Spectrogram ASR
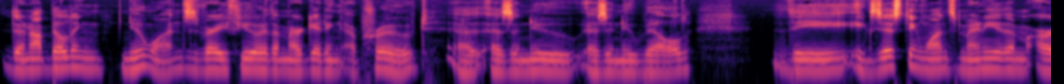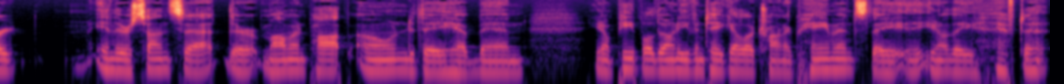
they're not building new ones. Very few of them are getting approved uh, as a new as a new build. The existing ones, many of them are in their sunset. They're mom and pop owned. They have been you know people don't even take electronic payments they you know they have to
